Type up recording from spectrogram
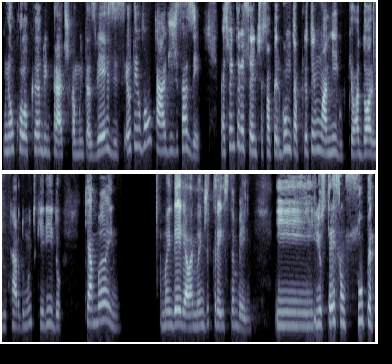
não colocando em prática muitas vezes, eu tenho vontade de fazer. Mas foi interessante essa pergunta, porque eu tenho um amigo que eu adoro, Ricardo, muito querido, que a mãe, a mãe dele, ela é mãe de três também. E, e os três são super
